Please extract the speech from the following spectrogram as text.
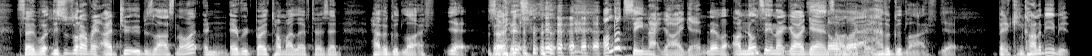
so what, this is what I ran. I had two Ubers last night, and Hmm. every both time I left, I said, "Have a good life." Yeah. So. I'm not seeing that guy again. Never. I'm not seeing that guy again. So so I was like, "Have a good life." yeah. But it can kind of be a bit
